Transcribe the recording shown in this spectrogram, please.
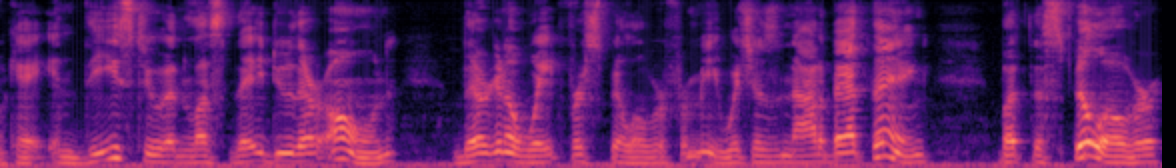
Okay, and these two, unless they do their own, they're going to wait for spillover from me, which is not a bad thing, but the spillover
